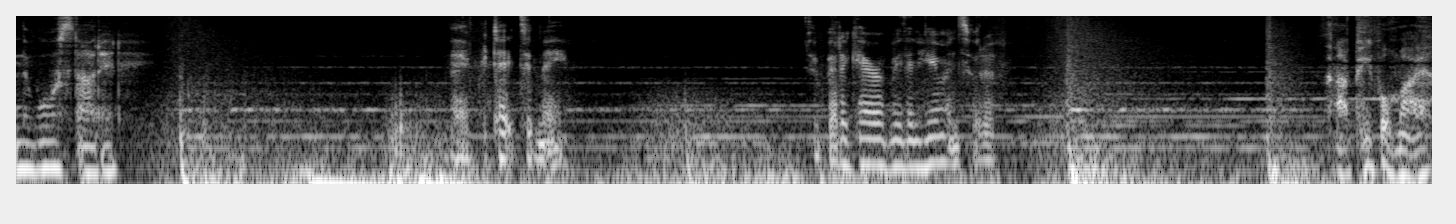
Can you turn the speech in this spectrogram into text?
when the war started. They protected me. Took better care of me than humans would have. They're not people, Maya.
